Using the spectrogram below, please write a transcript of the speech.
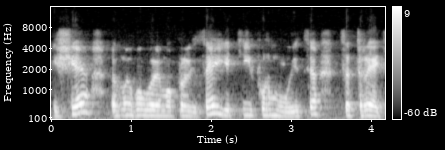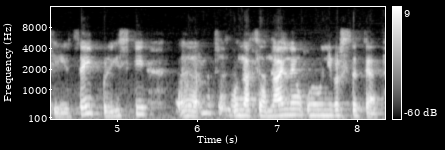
І ще ми говоримо про ліцей, який формується. Це третій ліцей, Поліський е, національний університет.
